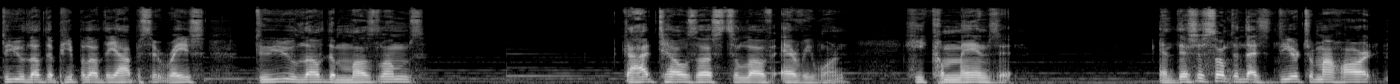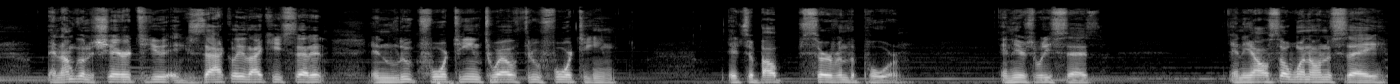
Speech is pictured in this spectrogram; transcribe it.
Do you love the people of the opposite race? Do you love the Muslims? God tells us to love everyone. He commands it. And this is something that's dear to my heart and I'm going to share it to you exactly like he said it in Luke 14 12 through 14. It's about serving the poor. And here's what he says. And he also went on to say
